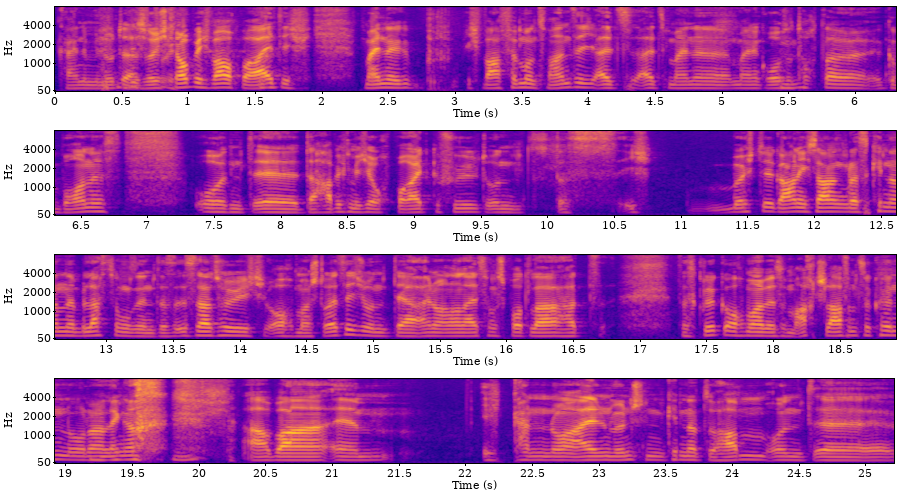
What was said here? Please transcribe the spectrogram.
keine Minute. Also ich glaube, ich war auch bereit. Ich meine, ich war 25, als, als meine, meine große mhm. Tochter geboren ist. Und äh, da habe ich mich auch bereit gefühlt und das, ich möchte gar nicht sagen, dass Kinder eine Belastung sind. Das ist natürlich auch mal stressig und der eine oder andere Leistungssportler hat das Glück, auch mal bis um acht schlafen zu können oder mhm. länger. Mhm. Aber ähm, ich kann nur allen wünschen, Kinder zu haben und äh,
